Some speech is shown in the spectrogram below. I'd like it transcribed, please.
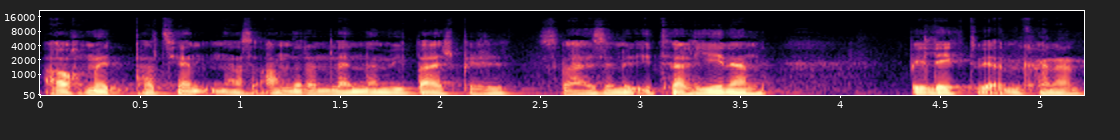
auch mit Patienten aus anderen Ländern, wie beispielsweise mit Italienern, belegt werden können.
